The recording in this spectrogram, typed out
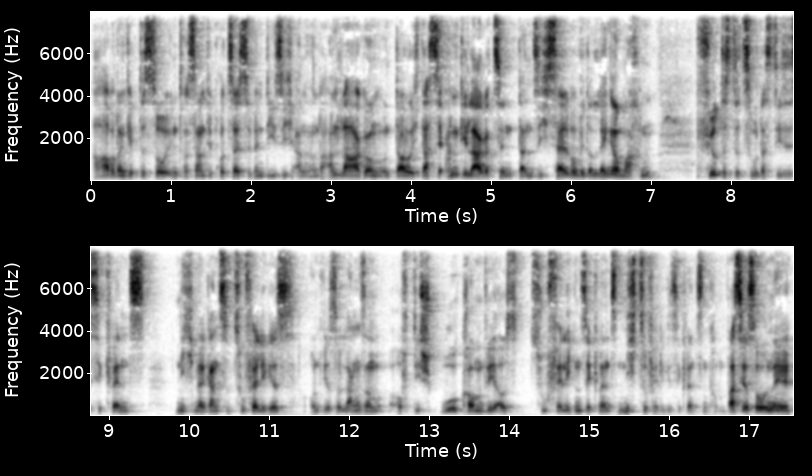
Aber dann gibt es so interessante Prozesse, wenn die sich aneinander anlagern und dadurch, dass sie angelagert sind, dann sich selber wieder länger machen, führt es dazu, dass diese Sequenz nicht mehr ganz so zufällig ist und wir so langsam auf die Spur kommen, wie aus zufälligen Sequenzen nicht zufällige Sequenzen kommen. Was ja so eine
